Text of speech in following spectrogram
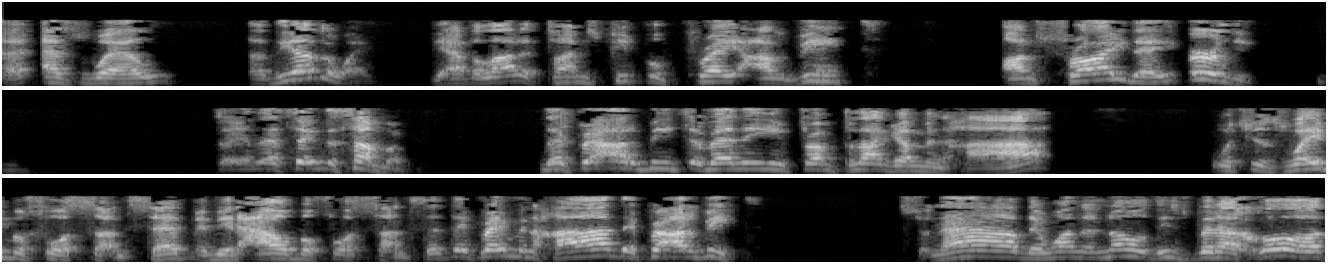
uh, as well uh, the other way. You have a lot of times people pray Arvit on Friday early. So let's say in the summer. They pray Arvit already from Plaga Minha, which is way before sunset, maybe an hour before sunset. They pray Minha, they pray Arvit. So now they want to know these berachot,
